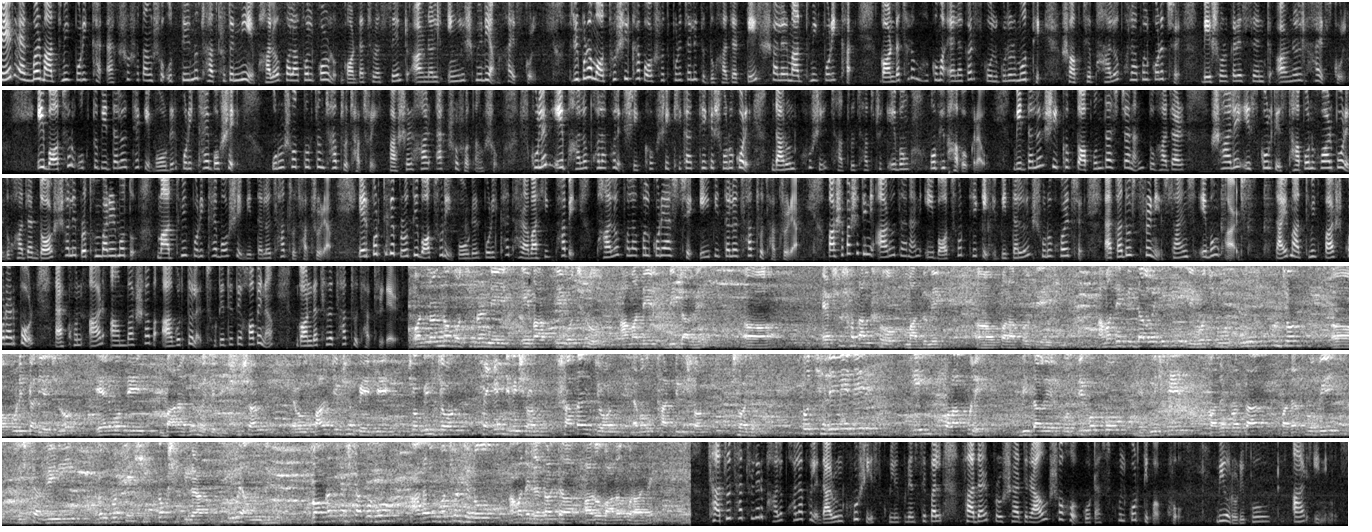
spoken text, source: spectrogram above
ফের একবার মাধ্যমিক পরীক্ষায় একশো শতাংশ উত্তীর্ণ ছাত্রদের নিয়ে ভালো ফলাফল করল Gandacherra saint Arnold English medium high school. Tripura মধ্যশিক্ষা পর্ষদ পরিচালিত দু হাজার তেইশ সালের মাধ্যমিক পরীক্ষায় গন্ডাছড়া মহকুমা এলাকার স্কুলগুলোর মধ্যে সবচেয়ে ভালো ফলাফল করেছে বেসরকারি সেন্ট আর্নাল্ড হাই স্কুল। এই বছর উক্ত বিদ্যালয় থেকে বোর্ডের পরীক্ষায় বসে উনসত্তর জন ছাত্রছাত্রী পাশের হার একশো শতাংশ। স্কুলের এ ভালো ফলাফলে শিক্ষক শিক্ষিকার থেকে শুরু করে দারুণ খুশি ছাত্রছাত্রী এবং অভিভাবকরাও। বিদ্যালয়ের শিক্ষক তপন দাস জানান দু হাজার সালে স্কুলটি স্থাপন হওয়ার পরে দু হাজার দশ সালে প্রথমবারের মতো মাধ্যমিক পরীক্ষায় বসে বিদ্যালয়ের ছাত্রছাত্রীরা। এরপর থেকে প্রতি বছরই বোর্ডের পরীক্ষায় ধারাবাহিকভাবে ভালো ফলাফল করে আসছে এই বিদ্যালয়ের ছাত্রছাত্রীরা। পাশাপাশি তিনি আরও জানান, এই বছর থেকে বিদ্যালয়ে শুরু হয়েছে একাদশ শ্রেণি সায়েন্স এবং আর্টস। তাই মাধ্যমিক পাশ করার পর এখন আর আমবাসা বা আগরতলা ছুটে যেতে হবে না গন্ডাছড়া ছাত্রছাত্রীদের। অন্যান্য বছরের নেই এবার এবছরও আমাদের বিদ্যালয়ে একশো শতাংশ মাধ্যমিক ফলাফল পেয়েছি। আমাদের বিদ্যালয় থেকে এবছর উনসত্তর জন পরীক্ষা দিয়েছিল। এর মধ্যে বারো জন হয়েছে ডিভিশন এবং ফার্স্ট ডিভিশন পেয়েছে চব্বিশ জন সেকেন্ড ডিভিশন সাতাশ জন এবং থার্ড ডিভিশন ছয় জন। তো ছেলে মেয়েদের এই ফলাফলে বিদ্যালয়ের কর্তৃপক্ষ headmistress father Prasad, father Prabin, sister Rini এবং প্রত্যেক শিক্ষক শিক্ষিকা খুবই আনন্দিত। তো আমরা চেষ্টা করব আগামী বছর যেন আমাদের রেজাল্টটা আরও ভালো করা যায়। ছাত্রছাত্রীদের ভালো ফলাফলে দারুণ খুশি স্কুলের প্রিন্সিপাল, ফাদার প্রসাদ রাও সহ গোটা স্কুল কর্তৃপক্ষ। Bureau report, R E news.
